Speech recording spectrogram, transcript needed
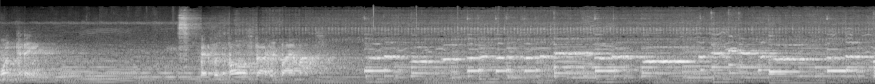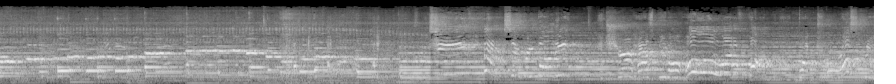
one thing that was all started by a mouse. Gee, thanks everybody! It sure has been a whole lot of fun, but trust me,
